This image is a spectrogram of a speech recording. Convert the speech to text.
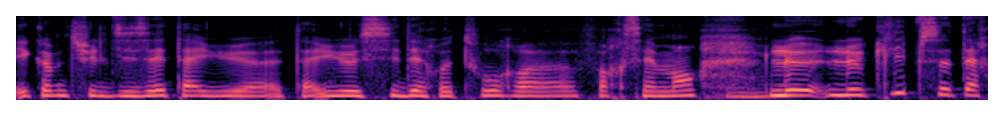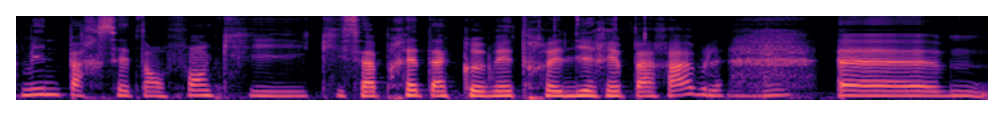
Et comme tu le disais, tu as, eu, euh, t'as eu aussi des retours euh, forcément. Mhm. Le, le clip se termine par cet enfant qui, qui s'apprête à commettre l'irréparable. Euh,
